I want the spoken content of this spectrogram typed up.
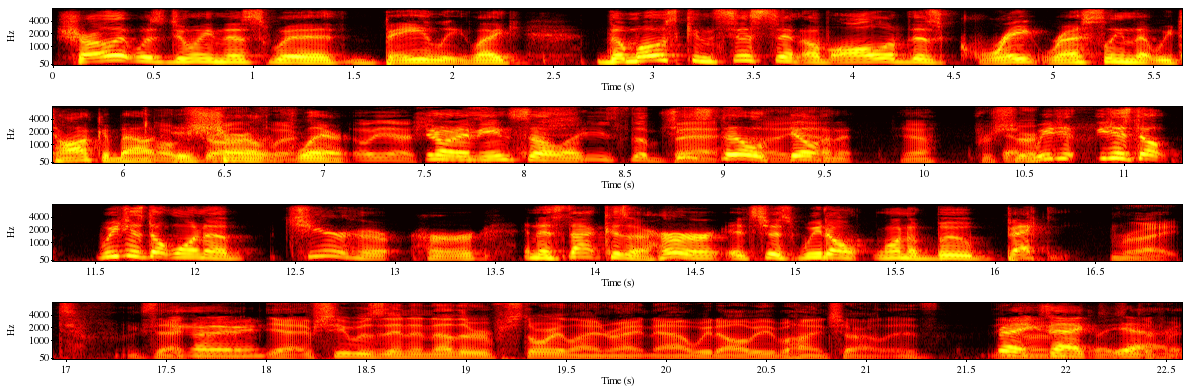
Charlotte was doing this with Bayley. Like the most consistent of all of this great wrestling that we talk about Oh, is Charlotte, Flair. Oh yeah, You know what I mean? So, like, she's the. She's still yeah. killing it. Yeah, for Yeah, sure. We just, we just don't we just don't want to cheer her, her, and it's not because of her. It's just we don't want to boo Becky. Right. Exactly. what I right. mean? Yeah, if she was in another storyline right now, we'd all be behind Charlotte. It's, you know I mean? exactly. Yeah,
